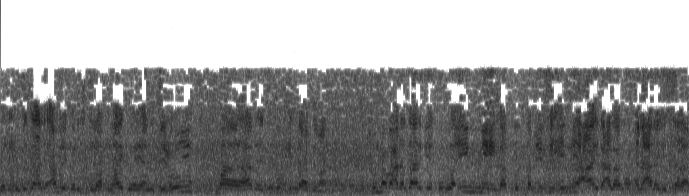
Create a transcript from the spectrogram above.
والامتثال امرك والاجتناب نهيك وأن يطيعوني ما هذا يزيدهم إلا فرارا ثم بعد ذلك يقول وإني قبل الضمير في إني عائد على نوح عليه السلام.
